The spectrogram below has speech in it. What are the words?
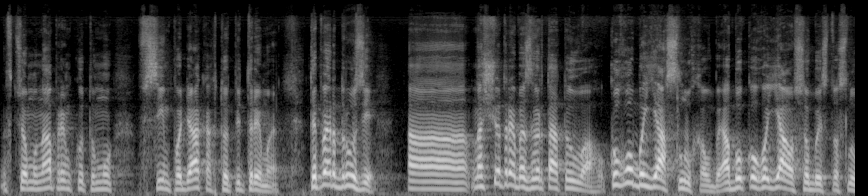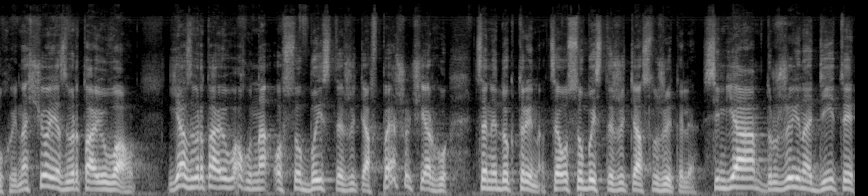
в цьому напрямку. Тому всім подяка, хто підтримує. Тепер, друзі. А, на що треба звертати увагу? Кого би я слухав би, або кого я особисто слухаю? На що я звертаю увагу? Я звертаю увагу на особисте життя. В першу чергу це не доктрина, це особисте життя служителя. Сім'я, дружина, діти,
